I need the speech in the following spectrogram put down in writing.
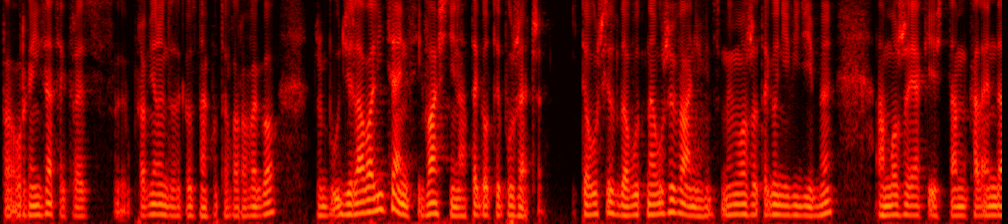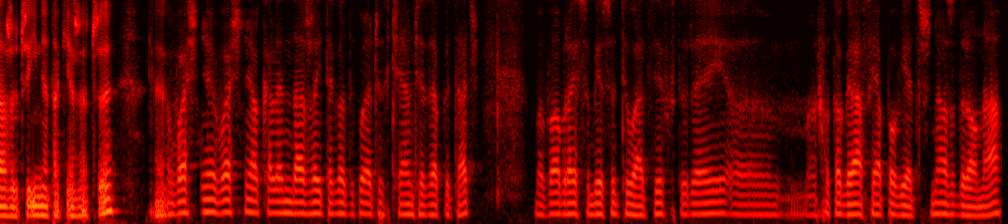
ta organizacja, która jest uprawniona do tego znaku towarowego, żeby udzielała licencji właśnie na tego typu rzeczy to już jest dowód na używanie, więc my może tego nie widzimy, a może jakieś tam kalendarze czy inne takie rzeczy. No właśnie, właśnie o kalendarze i tego typu rzeczy chciałem Cię zapytać, bo wyobraź sobie sytuację, w której fotografia powietrzna z drona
